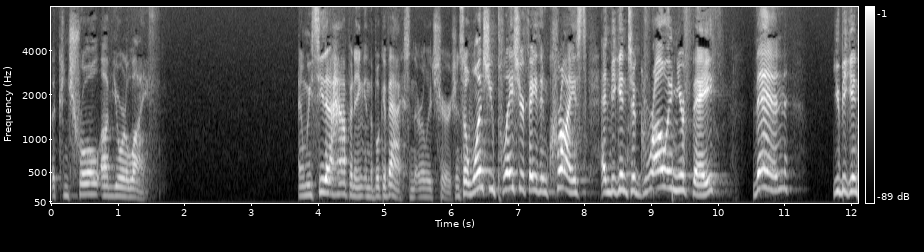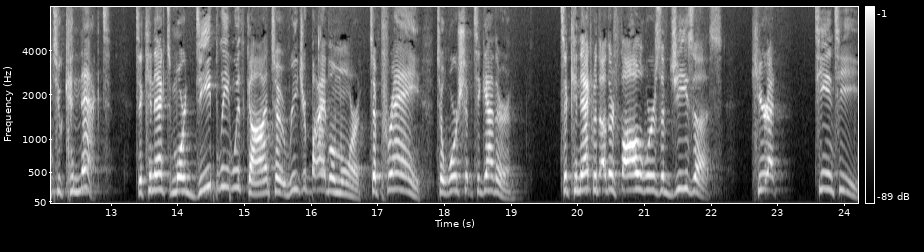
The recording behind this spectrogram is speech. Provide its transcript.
the control of your life. And we see that happening in the book of Acts in the early church. And so once you place your faith in Christ and begin to grow in your faith, then you begin to connect, to connect more deeply with God, to read your Bible more, to pray, to worship together to connect with other followers of Jesus here at TNT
